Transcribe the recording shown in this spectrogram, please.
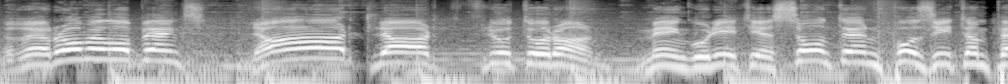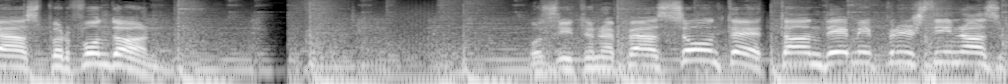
dhe Romelo Banks lart, lart fluturon, me ngulitje sonte në pozitën 5 përfundon. Pozitën e 5 sonte, tandemi Prishtinas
